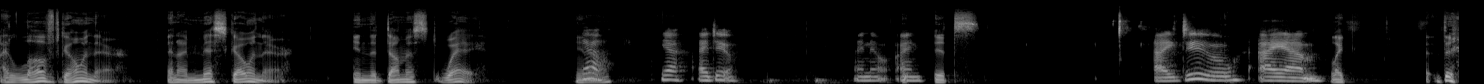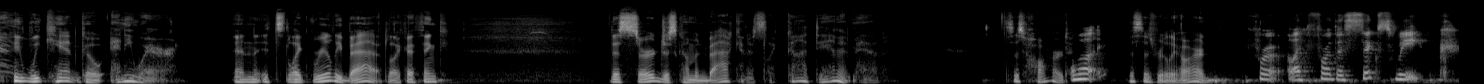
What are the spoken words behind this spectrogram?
I loved going there and I miss going there in the dumbest way. Yeah, know? yeah, I do. I know. I It's I do. I um. like there, we can't go anywhere and it's like really bad like i think this surge is coming back and it's like god damn it man this is hard Well, this is really hard for like for the six week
